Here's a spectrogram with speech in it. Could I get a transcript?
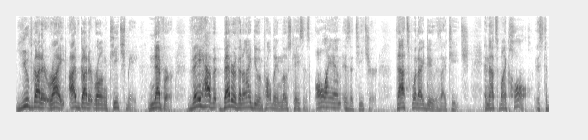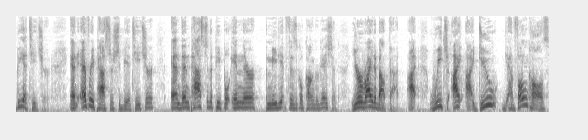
you've got it right, I've got it wrong, teach me. Never. They have it better than I do, and probably in most cases. All I am is a teacher. That's what I do is I teach. And that's my call, is to be a teacher. And every pastor should be a teacher and then pastor the people in their immediate physical congregation. You're right about that. I, we, I, I do have phone calls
